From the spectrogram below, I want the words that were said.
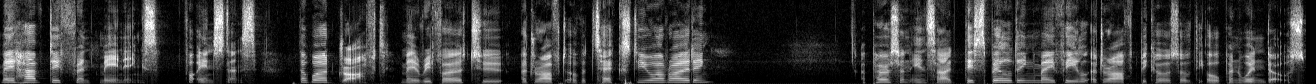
may have different meanings. For instance, the word draft may refer to a draft of a text you are writing. A person inside this building may feel a draft because of the open windows.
